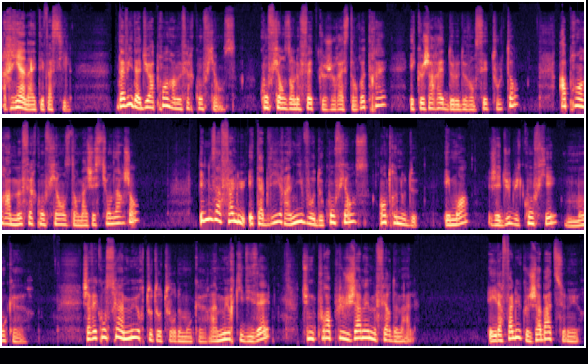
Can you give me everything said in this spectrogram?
Rien n'a été facile. David a dû apprendre à me faire confiance. Confiance dans le fait que je reste en retrait et que j'arrête de le devancer tout le temps. Apprendre à me faire confiance dans ma gestion de l'argent. Il nous a fallu établir un niveau de confiance entre nous deux. Et moi, j'ai dû lui confier mon cœur. J'avais construit un mur tout autour de mon cœur, un mur qui disait ⁇ Tu ne pourras plus jamais me faire de mal ⁇ Et il a fallu que j'abatte ce mur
